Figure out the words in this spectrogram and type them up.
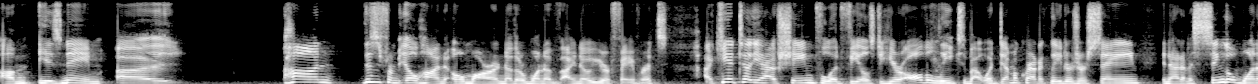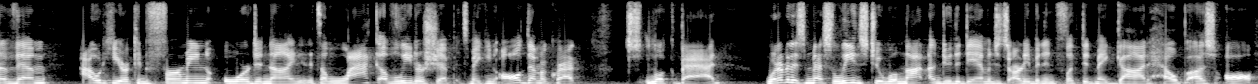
um, his name. Uh, Hahn, this is from Ilhan Omar, another one of, I know, your favorites. I can't tell you how shameful it feels to hear all the leaks about what Democratic leaders are saying and not have a single one of them out here confirming or denying it. It's a lack of leadership. It's making all Democrats look bad. Whatever this mess leads to will not undo the damage that's already been inflicted. May God help us all.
